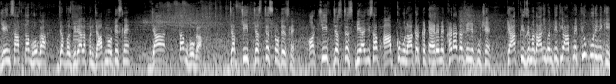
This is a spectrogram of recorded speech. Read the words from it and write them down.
یہ انصاف تب ہوگا جب وزیر اعلیٰ پنجاب نوٹس لیں؟ یا تب ہوگا جب چیف جسٹس نوٹس لیں؟ اور chief justice D I G صاحب، آپ کو بلا کر کٹہرے میں کھڑا کر کے یہ پوچھے کہ آپ کی ذمہ داری بنتی تھی، آپ نے کیوں پوری نہیں کی؟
